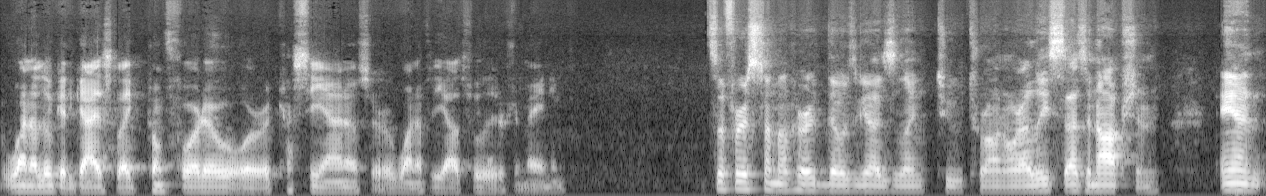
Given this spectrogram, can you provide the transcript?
want to look at guys like Conforto or Castellanos or one of the outfielders remaining it's the first time I've heard those guys linked to Toronto or at least as an option and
